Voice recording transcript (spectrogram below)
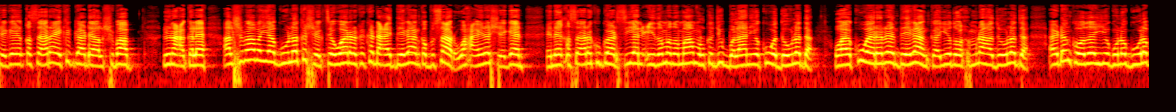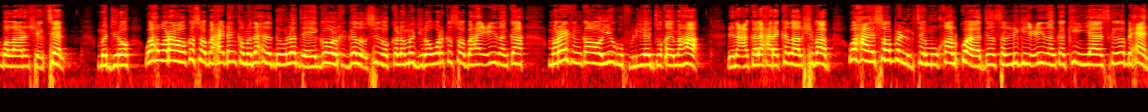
sheegay in khasaare ay ka gaadhay al-shabaab dhinaca kale al-shabaab ayaa guulo ka sheegtay weerarka ka dhacay deegaanka busaar. Waxa ayna sheegeen inay khasaare ku gaadhsiiyeen ciidamada maamulka jubbaland iyo kuwa dowladda oo ay ku weerareen deegaanka iyadoo xubnaha dowladda ay dhankooda iyaguna guulo ballaaran sheegteen. Ma jiro wax war ah oo ka soo baxay dhanka madaxda dowladda ee gobolka gado. Sidoo kale ma jiro war ka soo baxay ciidanka maraykanka oo iyagu fuliyey duqaymaha dhinaca kale xarakada al-shabaab waxa ay soo bandhigtay muuqaal ku aadan saldhigii ciidanka kenya iskaga baxeen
